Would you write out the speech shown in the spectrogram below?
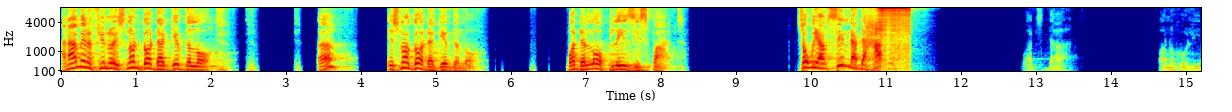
And how many of you know it's not God that gave the law? Huh? It's not God that gave the law. But the law plays his part. So we have seen that the heart. What's that? Unholy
